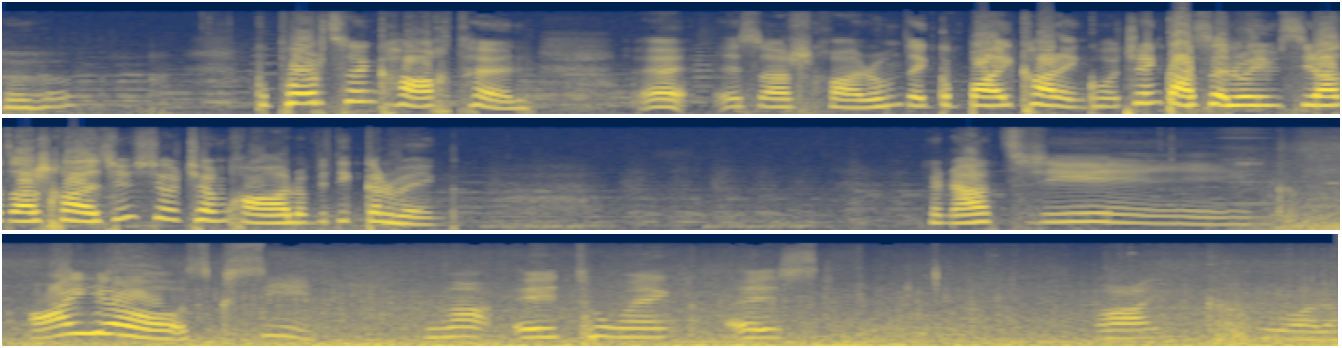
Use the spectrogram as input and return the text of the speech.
Հա կփորձենք հաղթել այս աշխարհում, դե կպայքարենք, ոչ ենք ասելու իմ սիրած աշխարհը չի, շուտ չեմ խաղալու, պիտի կրվենք։ Գնացինք։ Այո, սկսին։ Հիմա էթում ենք այս Այ, քուարա։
